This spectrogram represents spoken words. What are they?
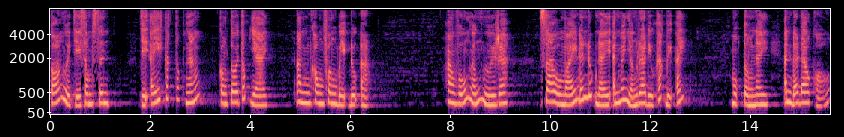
có người chị song sinh. Chị ấy cắt tóc ngắn, còn tôi tóc dài. Anh không phân biệt được à? Hoàng Vũ ngẩn người ra. Sao mãi đến lúc này anh mới nhận ra điều khác biệt ấy? Một tuần nay anh đã đau khổ,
